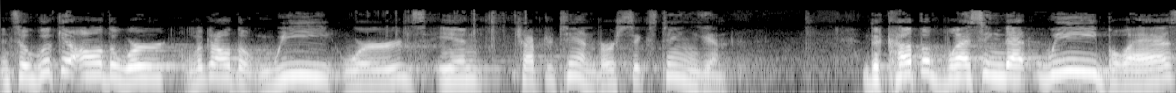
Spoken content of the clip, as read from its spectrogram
And so look at all the word, look at all the we words in chapter 10, verse 16 again. The cup of blessing that we bless,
